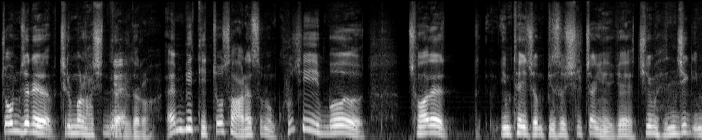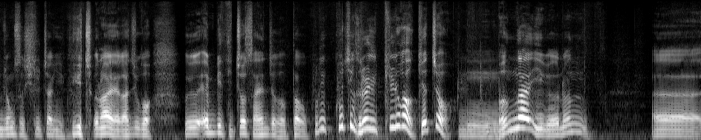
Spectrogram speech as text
조금 전에 질문하신 예. 대로 MB 뒷조사 안 했으면 굳이 뭐 청와대 임태희 전 비서실장에게 지금 현직 임종석 실장이 그게 전화해가지고 그 MB 뒷조사 한 적 없다고 굳이, 굳이 그럴 필요가 없겠죠. 음. 뭔가 이거는 어,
